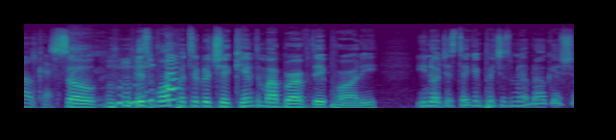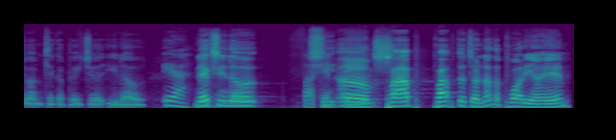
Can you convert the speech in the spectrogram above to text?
Okay. So this one particular chick came to my birthday party, you know, just taking pictures of me. I'm like, okay, sure, I'm taking a picture, you know. Yeah. Next, you know, Fucking she um bitch. pop popped up to another party I am.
